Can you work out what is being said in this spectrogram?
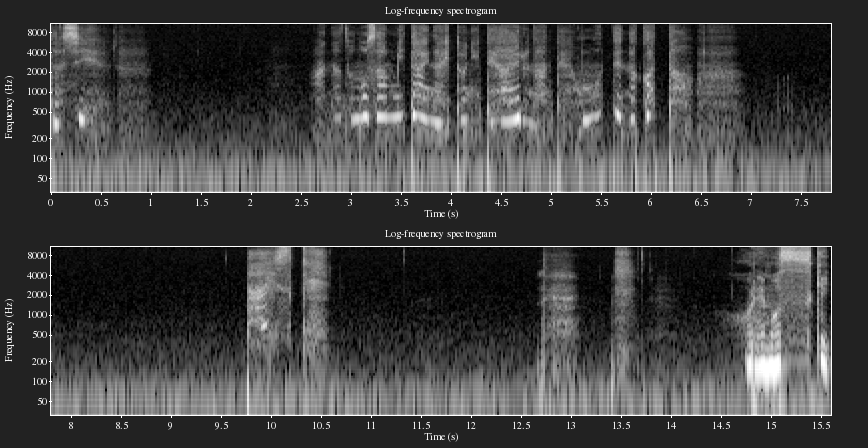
私花園さんみたいな人に出会えるなんて思ってなかった。大好き。俺も好き。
